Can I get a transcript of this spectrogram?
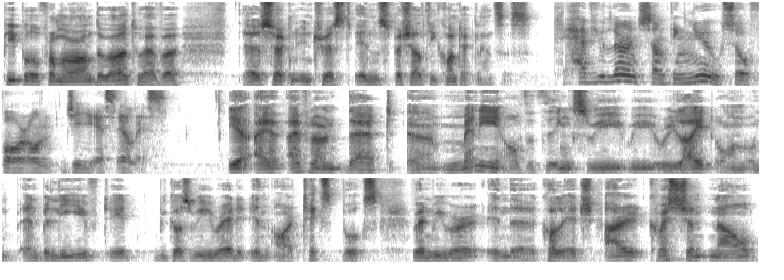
people from around the world who have a a certain interest in specialty contact lenses. Have you learned something new so far on GSLS? Yeah, I, I've learned that um, many of the things we, we relied on and believed it because we read it in our textbooks when we were in the college are questioned now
